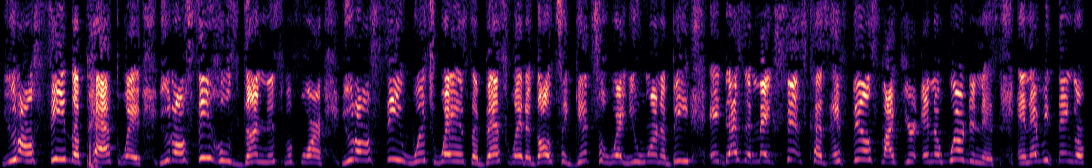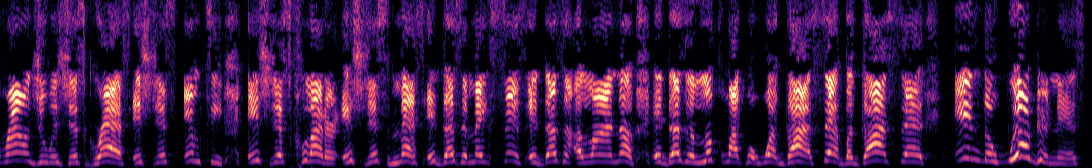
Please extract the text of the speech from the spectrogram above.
you don't see the pathway. You don't see who's done this before. You don't see which way is the best way to go to get to where you want to be, it doesn't make sense because it feels like you're in a wilderness and everything around you is just grass. It's just empty. It's just clutter. It's just mess. It doesn't make sense. It doesn't align up. It doesn't look like what, what God said. But God said in the wilderness,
